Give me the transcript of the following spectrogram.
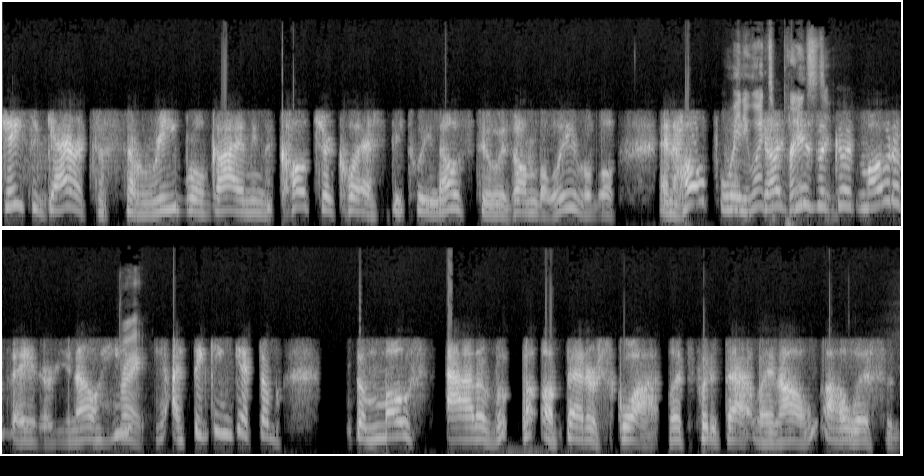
Jason Garrett's a cerebral guy. I mean, the culture clash between those two is unbelievable. And hopefully, went to Judge is a good motivator. You know, he, Right. I think he can get the the most out of a, better squad. Let's put it that way. And I'll I'll listen.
